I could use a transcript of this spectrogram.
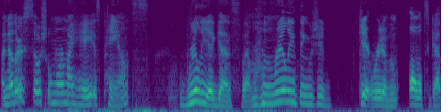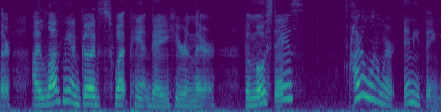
Another social norm I hate is pants. Really against them. really think we should get rid of them altogether. I love me a good sweatpant day here and there. But most days, I don't want to wear anything.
